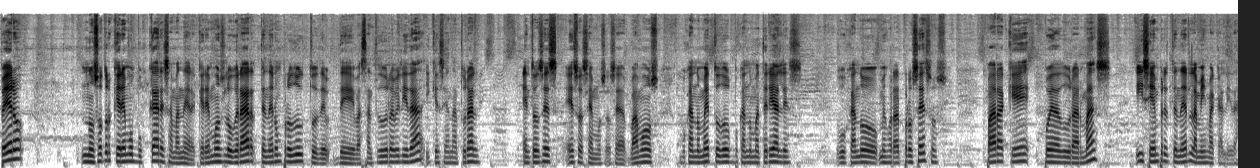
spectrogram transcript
Pero nosotros queremos buscar esa manera, queremos lograr tener un producto de, de bastante durabilidad y que sea natural. Entonces eso hacemos, o sea, vamos buscando métodos, buscando materiales, buscando mejorar procesos para que pueda durar más y siempre tener la misma calidad.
